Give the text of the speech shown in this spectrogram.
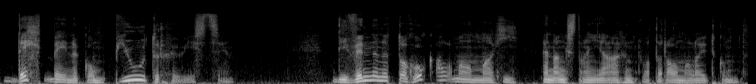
dicht bij een computer geweest zijn. Die vinden het toch ook allemaal magie en angstaanjagend wat er allemaal uitkomt.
